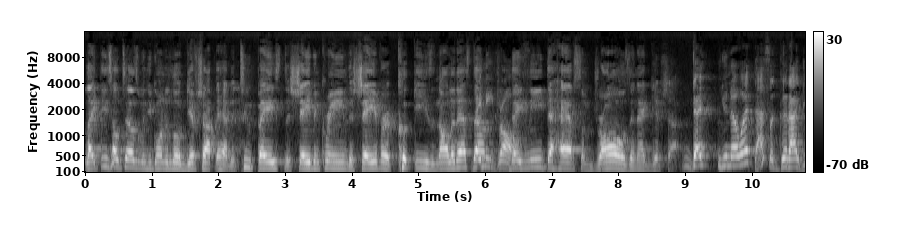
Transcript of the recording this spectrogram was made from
Like these hotels, when you go in the little gift shop, they have the toothpaste, the shaving cream, the shaver, cookies, and all of that stuff. They need drawers. They need to have some drawers in that gift shop. They, you know what? That's a good idea.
